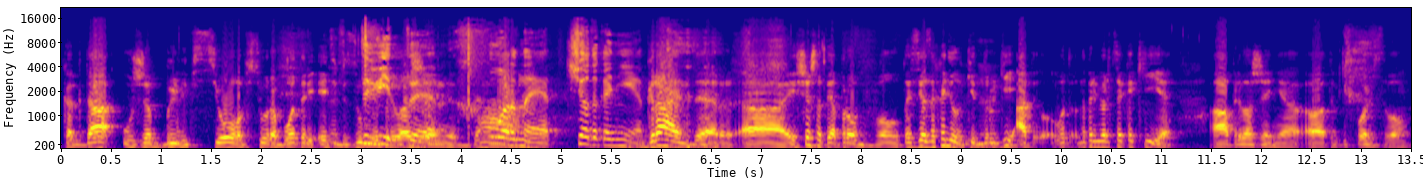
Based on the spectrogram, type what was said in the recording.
когда уже были все, вовсю работали эти безумные Приложения. Hornet, да. чего только нет. Grindr, а, еще что-то я пробовал. То есть я заходил на какие-то другие, а вот, например, те какие а, приложения а, ты использовал?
